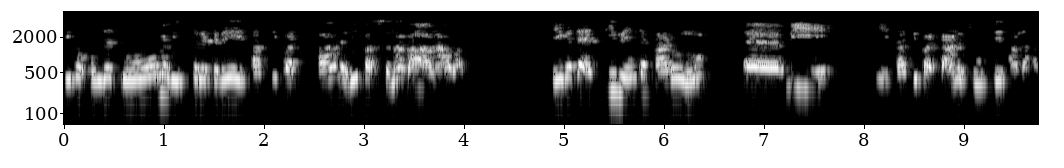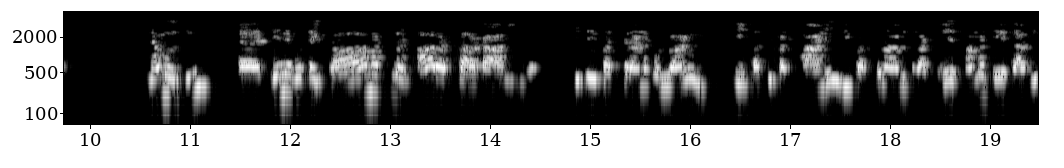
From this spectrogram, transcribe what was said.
ඒක හොඳටම විස්තර කරේ සතිපට්ඨාන විපස්සනා භාවනාවක්. ඒකට ඇති වෙන්න කරුණු මේ මේ සතිපට්ඨාන සූත්‍රයේ සඳහන්. නමුත් කෙනෙකුට ඉතාමත්ම ආරක්ෂාකාරීව ඉදිරිපත් කරන්න පුළුවන් මේ සතිපට්ඨානෙ විපස්සනා විතරක් නෙවෙයි සමතේට අපි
